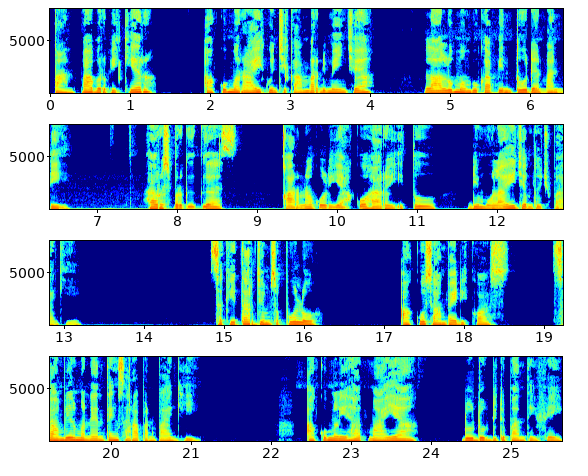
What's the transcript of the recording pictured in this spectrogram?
Tanpa berpikir, aku meraih kunci kamar di meja, lalu membuka pintu dan mandi. Harus bergegas, karena kuliahku hari itu dimulai jam 7 pagi. Sekitar jam 10, aku sampai di kos, sambil menenteng sarapan pagi aku melihat Maya duduk di depan TV.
